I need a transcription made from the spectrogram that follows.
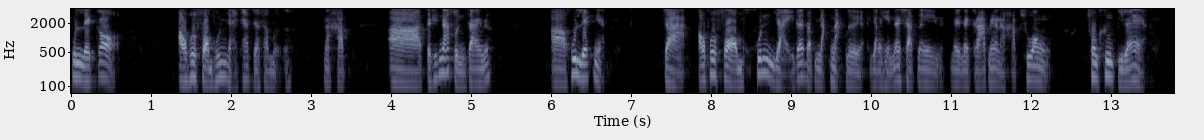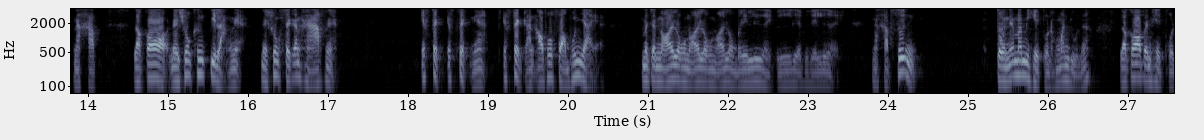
หุ้นเล็กก็ outperform หุ้นใหญ่แทบจะเสมอนะครับอ่าแต่ที่น่าสนใจเนอะอ่าหุ้นเล็กเนี่ย จะ outperform หุ้นใหญ่ได้แบบหนักๆเลยอย่างเห็นได้ชัดในในในกราฟเนี่ยนะครับ ช่วงช่วงครึ่งปีแรก นะครับ แล้วก็ในช่วงครึ่งปีหลังเนี่ยในช่วง second half เนี่ยeffect effect เนี่ยเอฟเฟกต์การ outperform หุ้นใหญ่มันจะน้อยลงน้อยลงน้อยลงไปเรื่อยๆไปเรื่อยๆไปเรื่อยๆนะครับ ซึ่งตัวนี้มันมีเหตุผลของมันอยู่นะแล้วก็เป็นเหตุผล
